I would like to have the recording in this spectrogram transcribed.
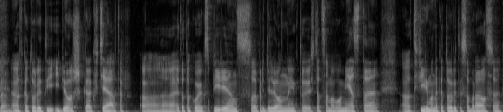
да. э, в который ты идешь как в театр. А, это такой experience определенный, то есть от самого места, от фильма, на который ты собрался.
